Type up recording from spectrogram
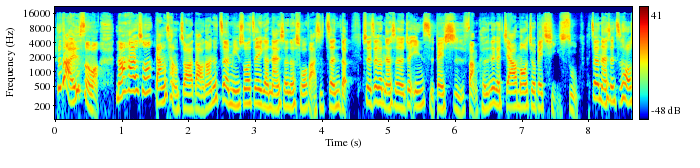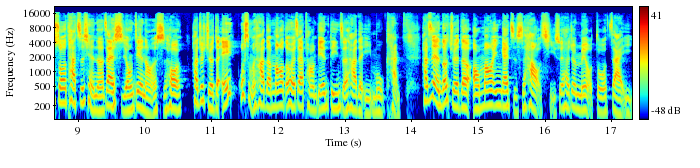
这到底是什么？然后他就说当场抓到，然后就证明说这个男生的说法是真的，所以这个男生呢就因此被释放。可是那个家猫就被起诉。这个男生之后说，他之前呢在使用电脑的时候，他就觉得，哎，为什么他的猫都会在旁边盯着他的荧幕看？他之前都觉得哦，猫应该只是好奇，所以他就没有多在意。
